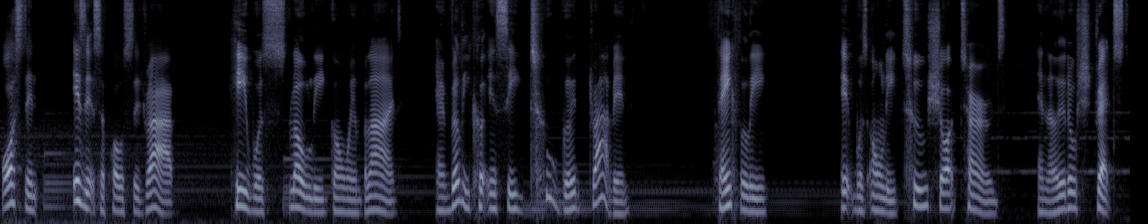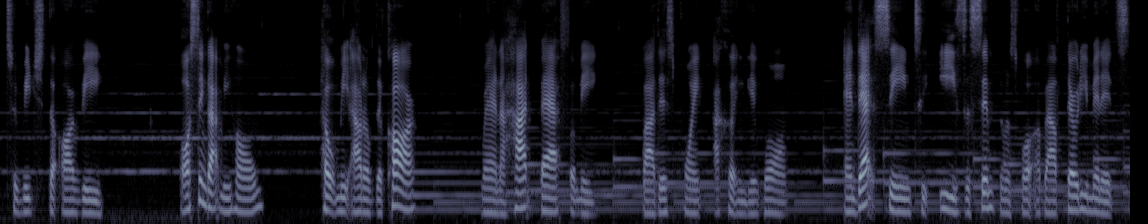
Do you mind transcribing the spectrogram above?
Austin isn't supposed to drive. He was slowly going blind and really couldn't see too good driving. Thankfully, it was only two short turns and a little stretch to reach the RV. Austin got me home, helped me out of the car, ran a hot bath for me. By this point, I couldn't get warm, and that seemed to ease the symptoms for about 30 minutes.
